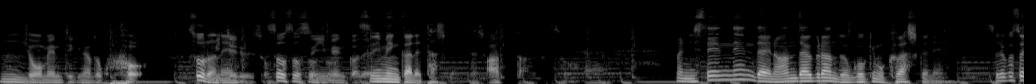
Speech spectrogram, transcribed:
うんう、表面的なところをそうだね。見てる、そのそうそうそう。水面下で水面下で確かに確かに。あったんだそうね。まあ、2000年代のアンダーグラウンドの動きも詳しくね、それこそ、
